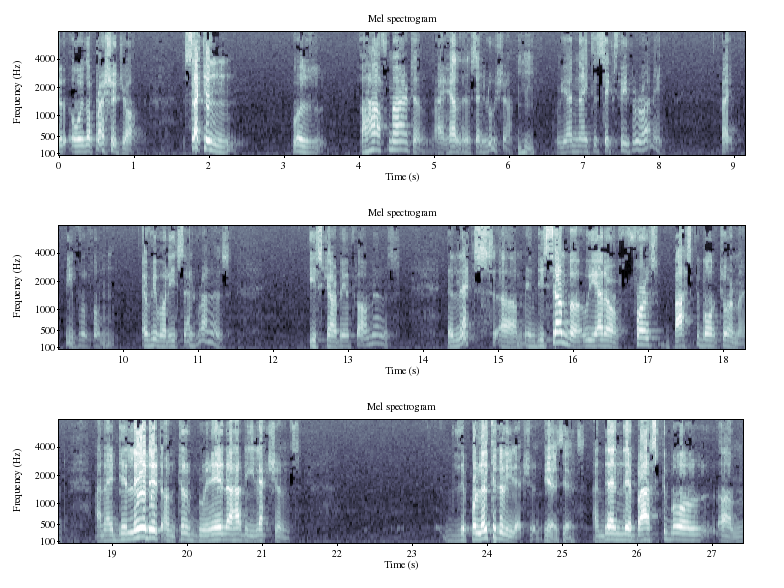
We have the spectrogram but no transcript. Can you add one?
it was a pressure job. Second was a half marathon I held in St. Lucia. Mm-hmm. We had 96 people running, right? People from everybody sent runners. East Caribbean Flour Mills. The next, um, in December, we had our first basketball tournament, and I delayed it until Grenada had the elections, the political elections. Yes, yes. And then the basketball um,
